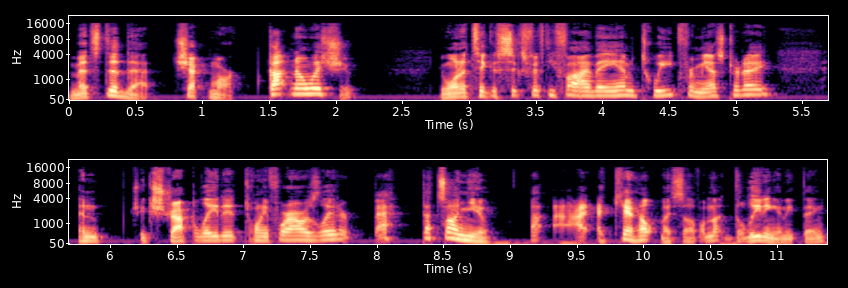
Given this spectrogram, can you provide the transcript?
Mets did that. Check mark. Got no issue. You want to take a 6:55 a.m. tweet from yesterday and extrapolate it 24 hours later? Eh, that's on you. I, I, can't help myself. I'm not deleting anything.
